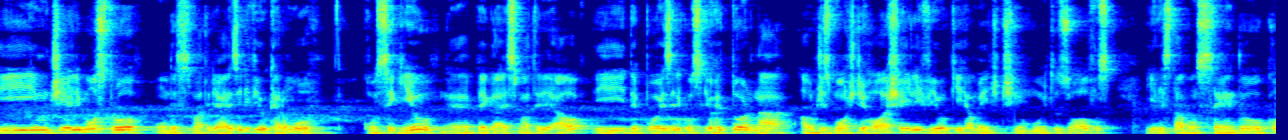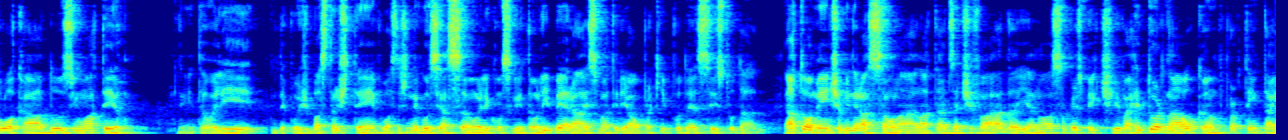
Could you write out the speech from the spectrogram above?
E um dia ele mostrou um desses materiais e ele viu que era um ovo conseguiu né, pegar esse material e depois ele conseguiu retornar ao desmonte de rocha e ele viu que realmente tinham muitos ovos e eles estavam sendo colocados em um aterro. Então ele, depois de bastante tempo, bastante negociação, ele conseguiu então liberar esse material para que pudesse ser estudado. Atualmente a mineração lá está desativada e a nossa perspectiva é retornar ao campo para tentar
